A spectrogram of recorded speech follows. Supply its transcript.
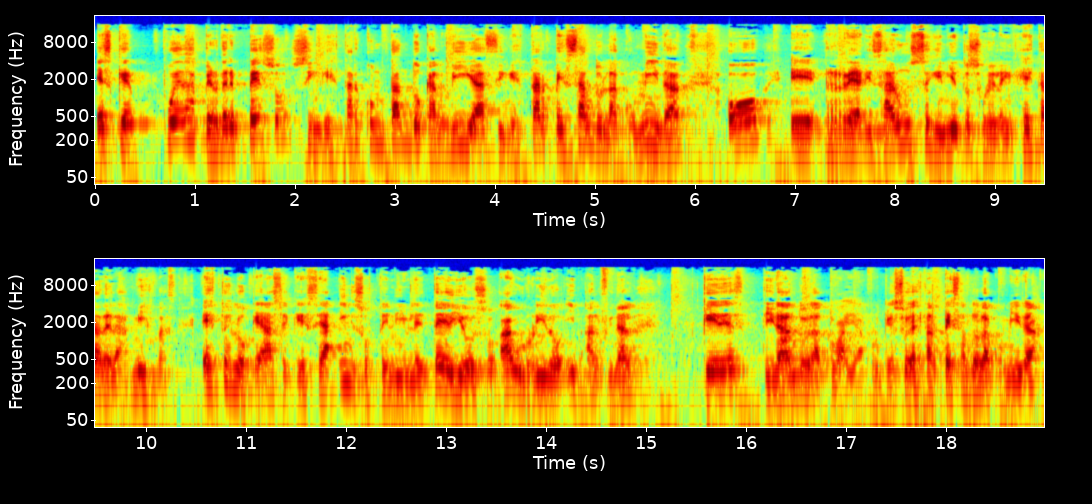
es que puedas perder peso sin estar contando calorías, sin estar pesando la comida o eh, realizar un seguimiento sobre la ingesta de las mismas. Esto es lo que hace que sea insostenible, tedioso, aburrido y al final quedes tirando la toalla, porque eso de estar pesando la comida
